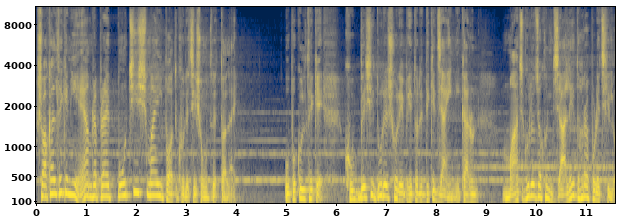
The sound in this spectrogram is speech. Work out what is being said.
সকাল থেকে নিয়ে আমরা প্রায় পঁচিশ মাইল পথ ঘুরেছি সমুদ্রের তলায়। উপকূল থেকে খুব বেশি দূরে সরে ভেতরের দিকে যাইনি, কারণ মাছগুলো যখন জালে ধরা পড়েছিল,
